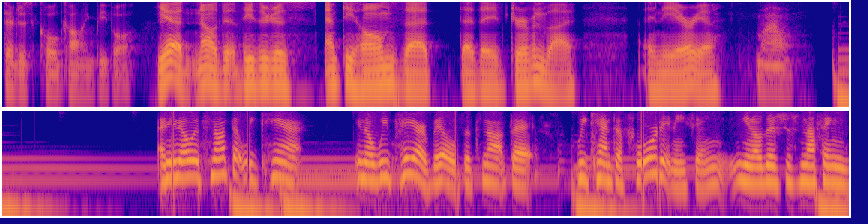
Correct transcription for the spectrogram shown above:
They're just cold calling people. Yeah. No, th- these are just empty homes that that they've driven by in the area. Wow. And you know, it's not that we can't. You know, we pay our bills. It's not that we can't afford anything. You know, there's just nothing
